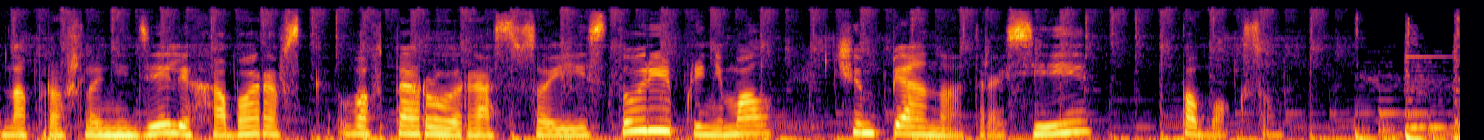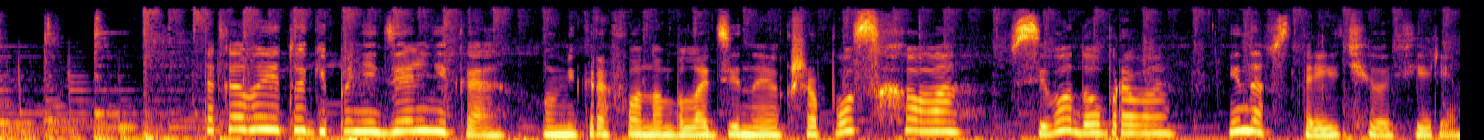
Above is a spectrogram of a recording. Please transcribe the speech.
На прошлой неделе Хабаровск во второй раз в своей истории принимал чемпионат России по боксу. Таковы итоги понедельника. У микрофона была Дина Якшапосхова. Всего доброго и до встречи в эфире.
